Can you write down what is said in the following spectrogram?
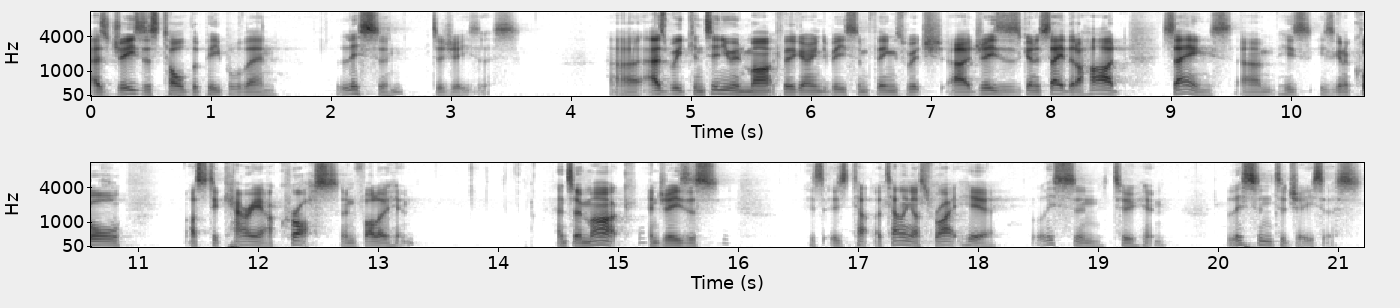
as Jesus told the people then, listen to Jesus. Uh, as we continue in Mark, there are going to be some things which uh, Jesus is going to say that are hard sayings. Um, he's, he's going to call us to carry our cross and follow him. And so Mark and Jesus is, is t- are telling us right here listen to him, listen to Jesus.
